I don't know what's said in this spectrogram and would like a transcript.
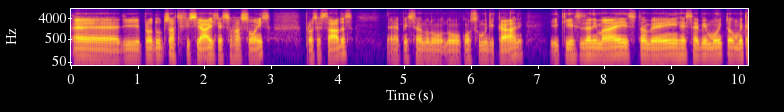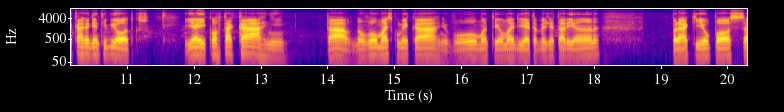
é, de produtos artificiais, né? São rações processadas, né, pensando no, no, consumo de carne, e que esses animais também recebem muito, muita carga de antibióticos. E aí, cortar carne, tá? Não vou mais comer carne, vou manter uma dieta vegetariana para que eu possa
